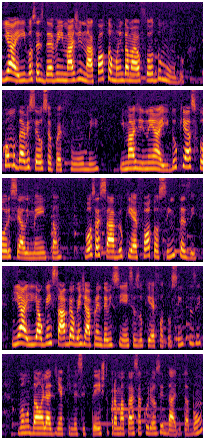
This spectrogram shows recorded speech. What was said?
E aí vocês devem imaginar qual o tamanho da maior flor do mundo. Como deve ser o seu perfume? Imaginem aí do que as flores se alimentam. Você sabe o que é fotossíntese? E aí, alguém sabe, alguém já aprendeu em ciências o que é fotossíntese? Vamos dar uma olhadinha aqui nesse texto para matar essa curiosidade, tá bom?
